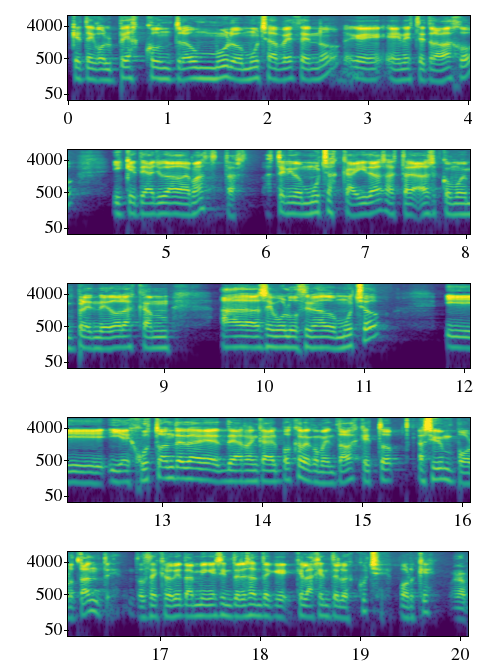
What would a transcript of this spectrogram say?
que te golpeas contra un muro muchas veces, ¿no? Eh, en, este trabajo y que te ha ayudado además. Has, tenido muchas caídas, hasta como emprendedoras que has evolucionado mucho y, justo antes de, arrancar el podcast me comentabas que esto ha sido importante. Entonces creo que también es interesante que, la gente lo escuche. ¿Por qué? Bueno,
